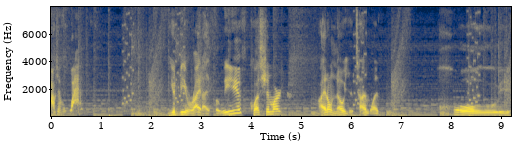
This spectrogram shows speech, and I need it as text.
out of whack. You'd be right, I believe? Question mark? I don't know your timeline. Holy.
